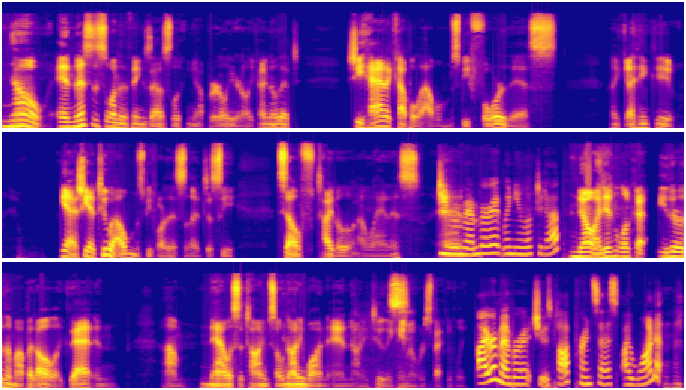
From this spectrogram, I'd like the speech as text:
No, and this is one of the things I was looking up earlier. Like I know that she had a couple albums before this. Like I think it, yeah, she had two albums before this. So just the self-titled Alanis. Do you And- remember it when you looked it up? No, I didn't look at either of them up at all. Like that and um now is the time. So ninety one and ninety two they came out respectively. I remember it. She was pop princess. I want to. Mhm.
